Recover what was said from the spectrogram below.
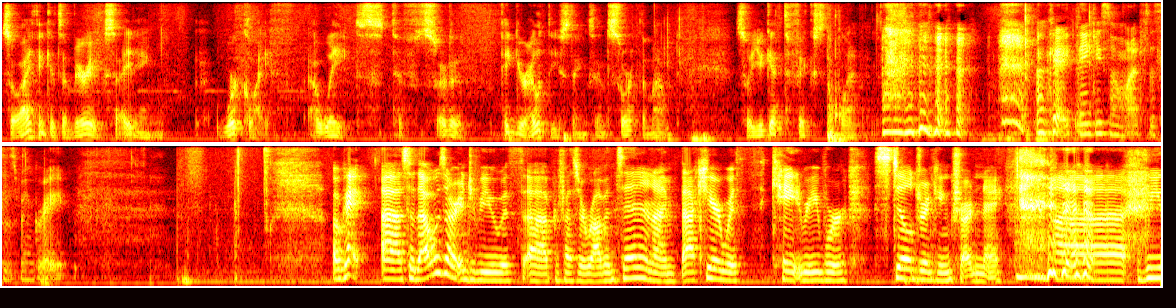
So i think it's a very exciting work life awaits to f- sort of figure out these things and sort them out. So you get to fix the planet. Okay, thank you so much. This has been great. Okay, uh, so that was our interview with uh, Professor Robinson, and I'm back here with Kate Reeve. We're still drinking Chardonnay. uh, we,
